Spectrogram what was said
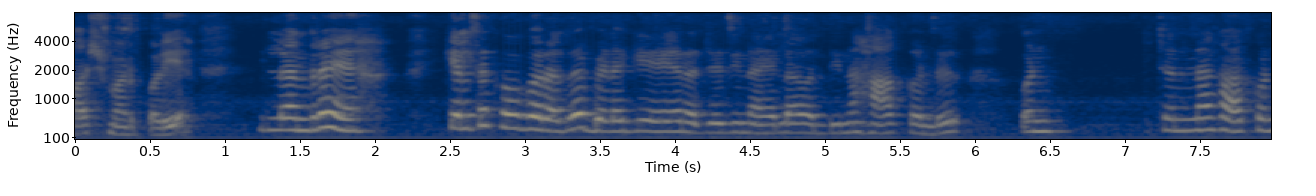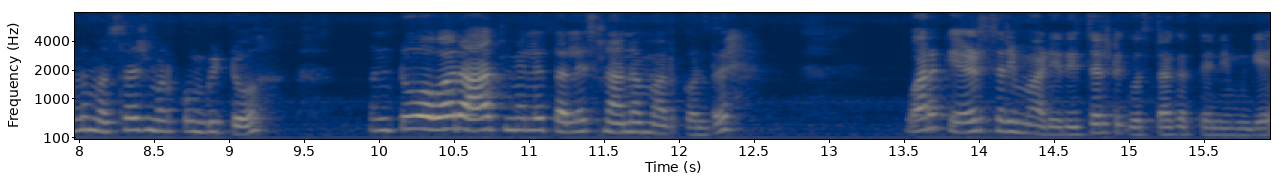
ವಾಶ್ ಮಾಡ್ಕೊಳ್ಳಿ. ಇಲ್ಲಾಂದರೆ ಕೆಲಸಕ್ಕೆ ಹೋಗೋರಾದರೆ ಬೆಳಗ್ಗೆ ರಜೆ ದಿನ ಎಲ್ಲ ಒಂದಿನ ಹಾಕ್ಕೊಂಡು ಒಂದು ಚೆನ್ನಾಗಿ ಹಾಕ್ಕೊಂಡು ಮಸಾಜ್ ಮಾಡ್ಕೊಂಡ್ಬಿಟ್ಟು ಒಂದು ಟೂ ಅವರ್ ಆದಮೇಲೆ ತಲೆ ಸ್ನಾನ ಮಾಡಿಕೊಂಡ್ರೆ ವಾರಕ್ಕೆ ಎರಡು ಸರಿ ಮಾಡಿ ರಿಸಲ್ಟ್ ಗೊತ್ತಾಗುತ್ತೆ ನಿಮಗೆ.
